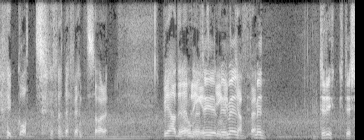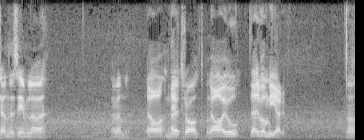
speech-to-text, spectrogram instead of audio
gott. Det var därför jag inte sa det. Vi hade Jo, nämligen inget, inget men, kaffe. Men dryck, det kändes himla... Jag vet inte. ja, neutralt Ja, jo. Nej, det var mer. Ja.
